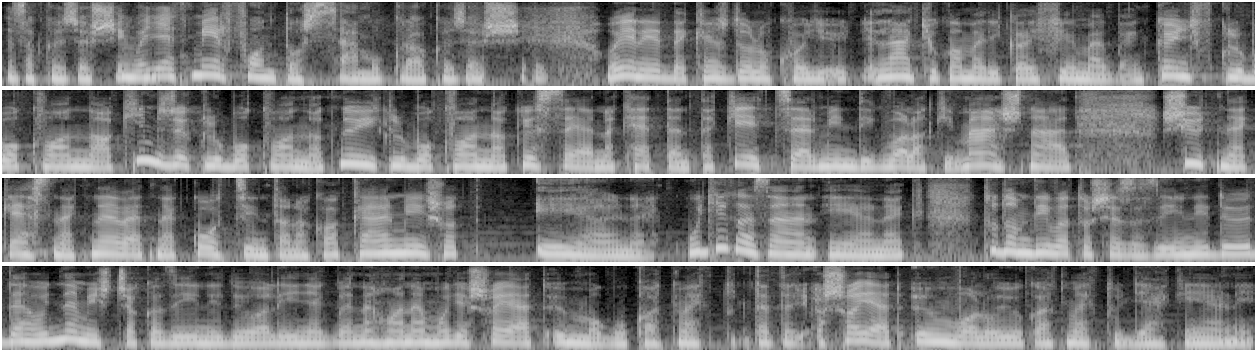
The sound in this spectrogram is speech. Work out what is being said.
ez a közösség, vagy ez miért fontos számukra a közösség? Olyan érdekes dolog, hogy látjuk amerikai filmekben, könyvklubok vannak, himzőklubok vannak, női klubok vannak, összejárnak hetente kétszer, mindig valaki másnál, sütnek, esznek, nevetnek, kocintanak akármi, és ott élnek. Úgy igazán élnek. Tudom, divatos ez az én idő, de hogy nem is csak az én idő a lényeg benne, hanem hogy a saját önmagukat meg, tehát a saját önvalójukat meg tudják élni.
